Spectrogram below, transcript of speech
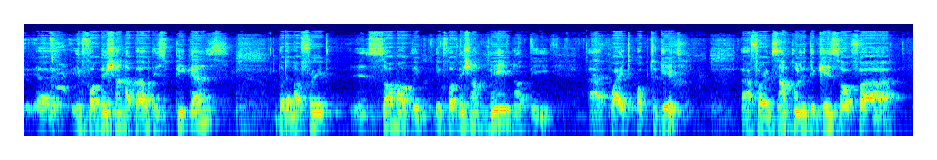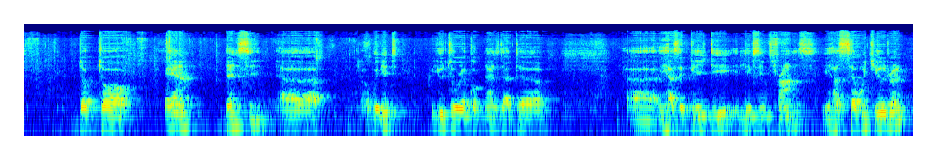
uh, information about the speakers, but I'm afraid some of the information may not be uh, quite up to date. Uh, for example, in the case of uh, Dr. Iain Benson, uh, we need you to recognize that he has a PhD, he lives in France, he has seven children.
